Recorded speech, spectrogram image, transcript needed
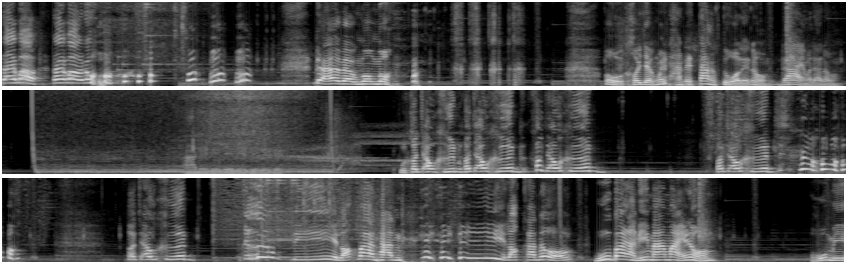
ได้เปล่าได้เปล่าโอ้ได้แบบงงๆ โอ้เขายังไม่ทันได้ตั้งตัวเลยนะผม ได้มาแล้วนะผม อ่าเดี๋ยวเดี๋ยวเดี๋ยวเดี๋ยวเขาจะเอาคืนเขาจะเอาคืนเขาจะเอาคืนเขาจะเอาคืนเขาจะเอาคืนจืบดีล็อกบ้านทัน ล็อกทันนะผมอู้บ้านหลังนี้มาใหม่นะผมโอ้มี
